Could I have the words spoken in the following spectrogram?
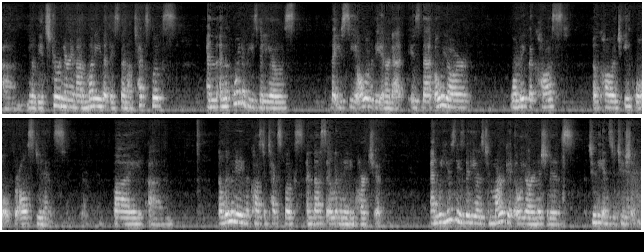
um, you know, the extraordinary amount of money that they spend on textbooks. And, and the point of these videos that you see all over the internet is that OER will make the cost of college equal for all students by um, eliminating the cost of textbooks and thus eliminating hardship. And we use these videos to market OER initiatives to the institution.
